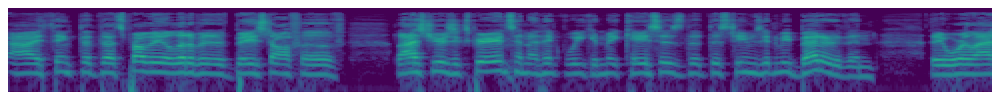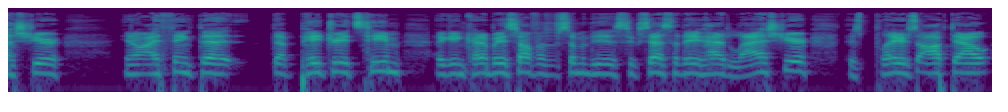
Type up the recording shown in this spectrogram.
I think that that's probably a little bit based off of last year's experience, and I think we can make cases that this team's going to be better than they were last year. You know, I think that that Patriots team, again, kind of based off of some of the success that they've had last year, there's players opt out.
